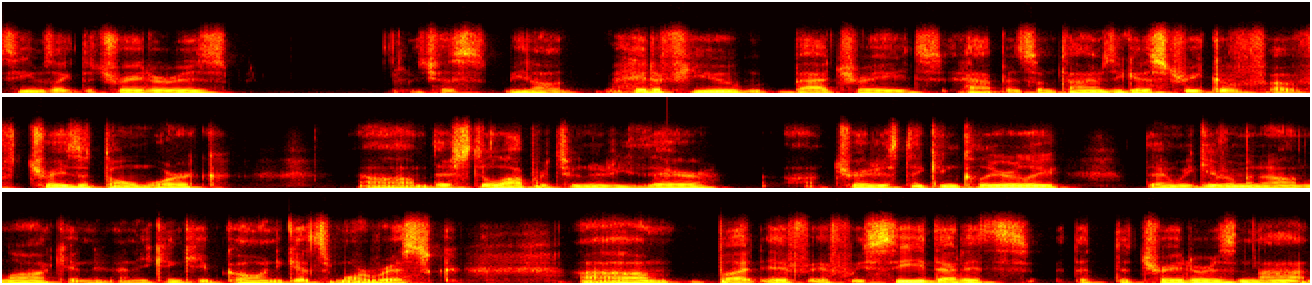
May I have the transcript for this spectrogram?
seems like the trader is just you know hit a few bad trades. It happens sometimes. You get a streak of of trades that don't work. Um, there's still opportunity there. Uh, traders thinking clearly. Then we give him an unlock and, and he can keep going. He gets more risk. Um, but if if we see that it's that the trader is not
